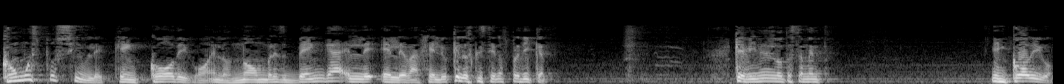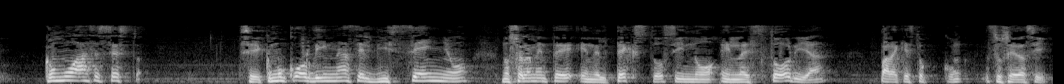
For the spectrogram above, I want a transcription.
¿cómo es posible que en código, en los nombres, venga el, evangelio que los cristianos predican? Que viene en el Nuevo Testamento. En código. ¿Cómo haces esto? Sí, ¿Cómo coordinas el diseño, no solamente en el texto, sino en la historia, para que esto suceda así?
